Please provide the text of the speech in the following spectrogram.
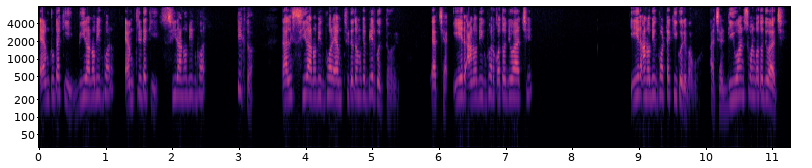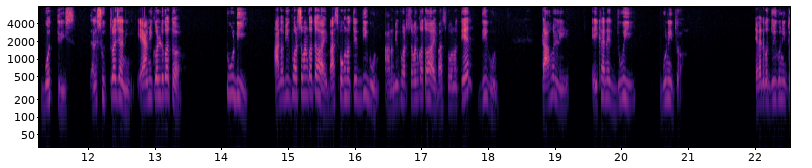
এম টুটা কি? বির আণবিক ভর। এম থ্রিটা কি? সির আণবিক ভর। ঠিক তো? তাহলে সির আণবিক ভর এম থ্রিটা তোমাকে বের করতে হবে। আচ্ছা এর আণবিক ভর কত দেওয়া আছে? এর আণবিক ভরটা কি করে পাবো? আচ্ছা ডি ওয়ান সমান কত দেওয়া আছে? বত্রিশ। তাহলে সূত্র জানি। এম ইকুয়াল কত? টু ডি আণবিক ভর সমান কত হয়? বাষ্প দ্বিগুণ। আণবিক ভর সমান কত হয়? বাষ্প দ্বিগুণ। তাহলে এখানে দুই গুণিত। এখানে দুই গুণিত।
